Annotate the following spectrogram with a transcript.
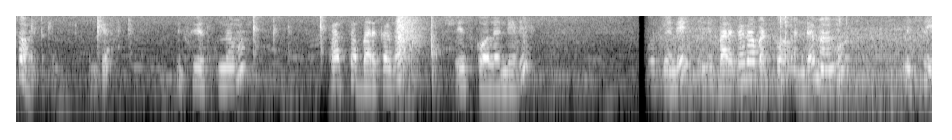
సాల్ట్ ఓకే మిక్సీ వేసుకుందామా? కాస్త బరకగా వేసుకోవాలండి ఇది. ఓకే అండి. ఇది బరకగా పట్టుకోవాలంటే మనము మిక్సీ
